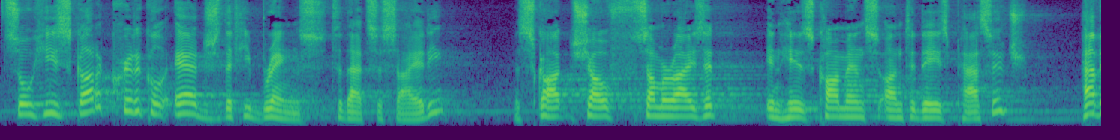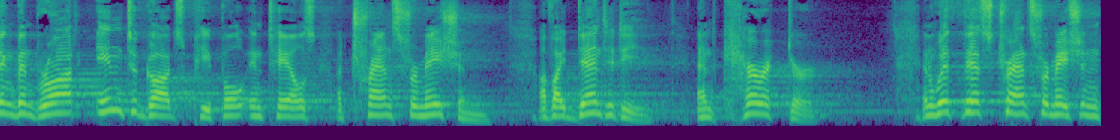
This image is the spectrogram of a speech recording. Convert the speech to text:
So he's got a critical edge that he brings to that society. As Scott Shauf summarized it in his comments on today's passage, having been brought into God's people entails a transformation of identity and character and with this transformation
